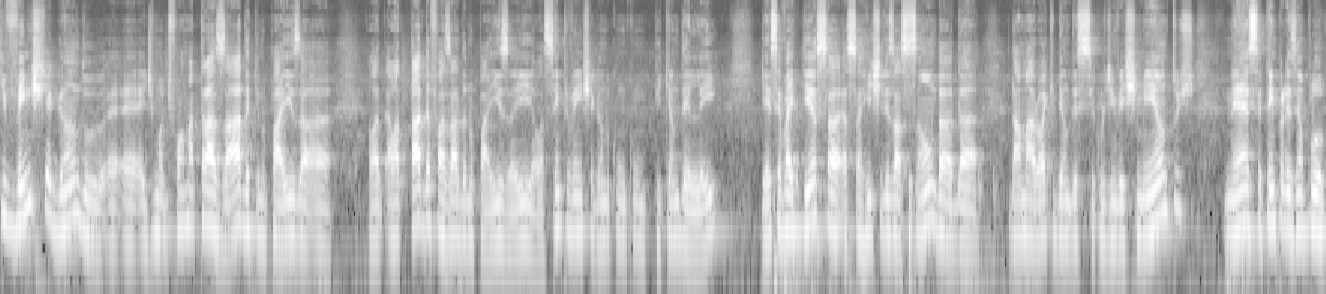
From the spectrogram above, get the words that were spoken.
que vem chegando é, é de, uma, de forma atrasada aqui no país. A, a, ela, ela tá defasada no país aí, ela sempre vem chegando com, com um pequeno delay. E aí você vai ter essa, essa reestilização da, da, da Amarok dentro desse ciclo de investimentos. Né? Você tem, por exemplo,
